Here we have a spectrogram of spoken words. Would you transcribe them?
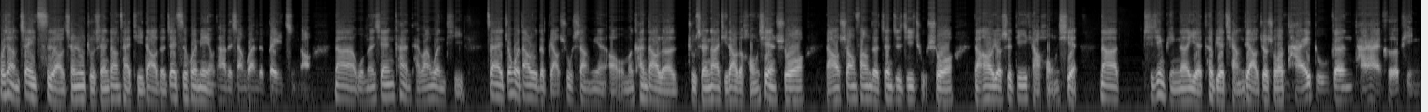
我想这一次哦，诚如主持人刚才提到的，这次会面有它的相关的背景哦。那我们先看台湾问题，在中国大陆的表述上面哦，我们看到了主持人刚才提到的红线说。然后双方的政治基础说，然后又是第一条红线。那习近平呢也特别强调，就是说台独跟台海和平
